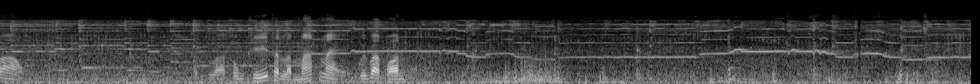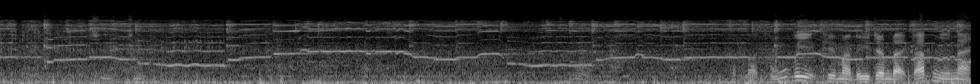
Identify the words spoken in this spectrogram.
vào Thật là không khí thật là mát mẻ, quý bà con. Thật là thú vị khi mà đi trên đại cát như thế này.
